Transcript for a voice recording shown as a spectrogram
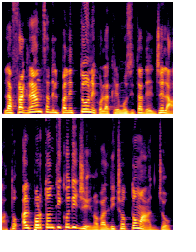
la fragranza del panettone con la cremosità del gelato, al Porto Antico di Genova il 18 maggio.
